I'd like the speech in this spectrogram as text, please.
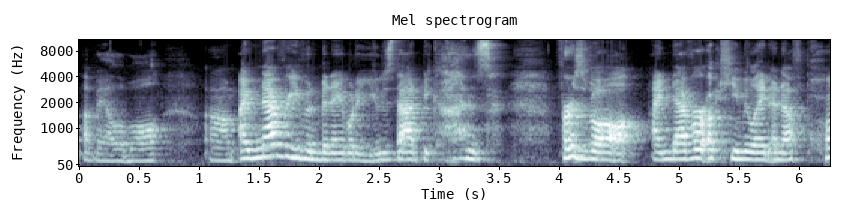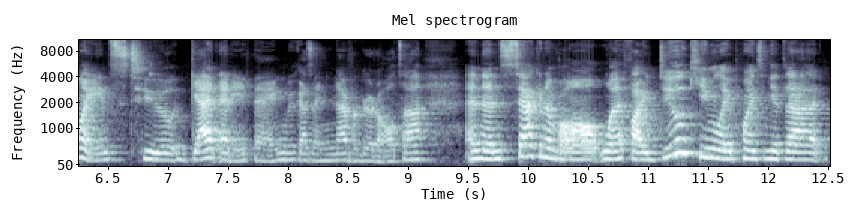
available. Um, I've never even been able to use that because First of all, I never accumulate enough points to get anything because I never go to Ulta. And then second of all, if I do accumulate points and get that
